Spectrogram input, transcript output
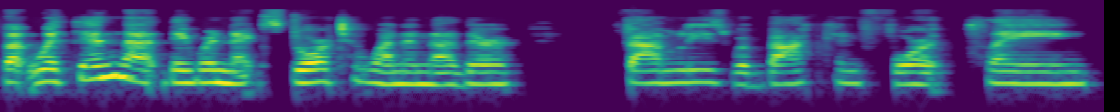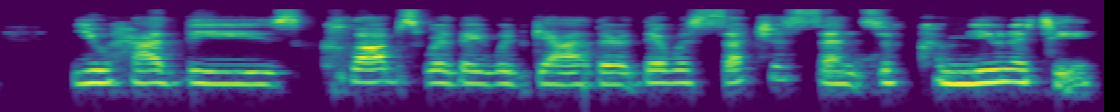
But within that, they were next door to one another families were back and forth playing. You had these clubs where they would gather. There was such a sense of community.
